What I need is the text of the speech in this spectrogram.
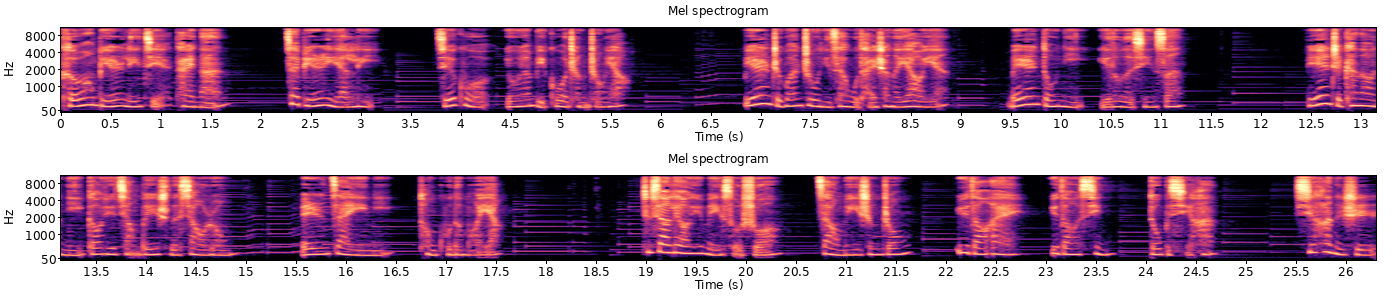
渴望别人理解太难，在别人眼里，结果永远比过程重要。别人只关注你在舞台上的耀眼，没人懂你一路的辛酸。别人只看到你高举奖杯时的笑容，没人在意你。痛哭的模样。就像廖玉梅所说，在我们一生中，遇到爱、遇到性都不稀罕，稀罕的是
